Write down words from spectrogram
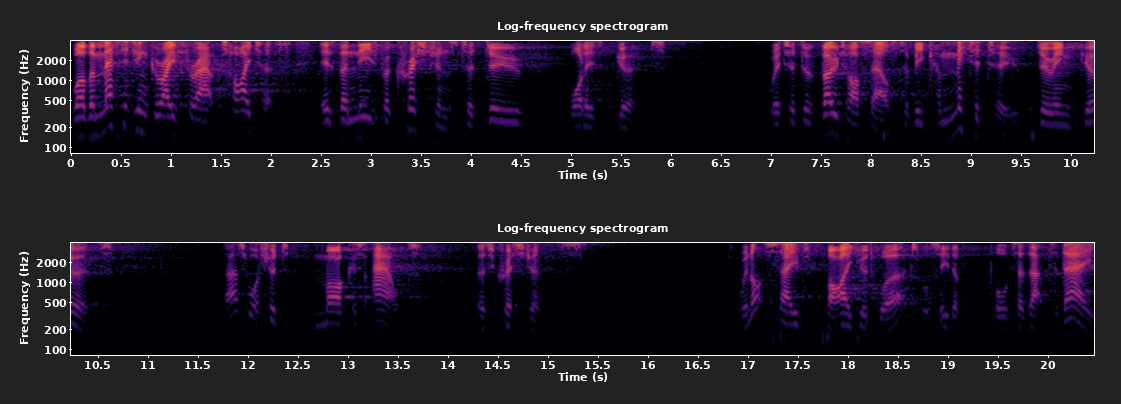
Well, the message engraved throughout Titus is the need for Christians to do what is good. We're to devote ourselves, to be committed to doing good. That's what should mark us out as Christians. We're not saved by good works. We'll see that Paul says that today.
